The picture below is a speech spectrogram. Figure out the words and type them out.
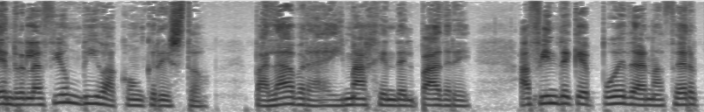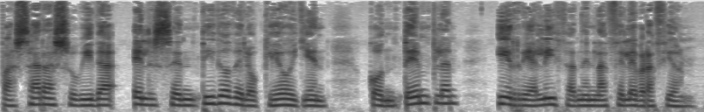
en relación viva con Cristo, palabra e imagen del Padre, a fin de que puedan hacer pasar a su vida el sentido de lo que oyen, contemplan y realizan en la celebración.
